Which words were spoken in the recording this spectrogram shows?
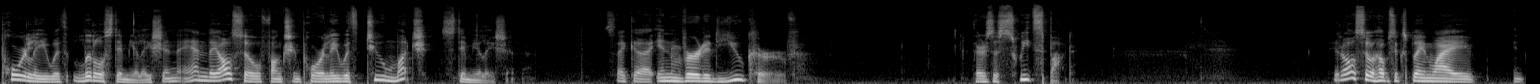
poorly with little stimulation, and they also function poorly with too much stimulation. It's like an inverted U curve. There's a sweet spot. It also helps explain why in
